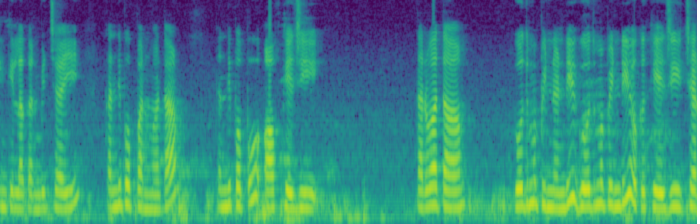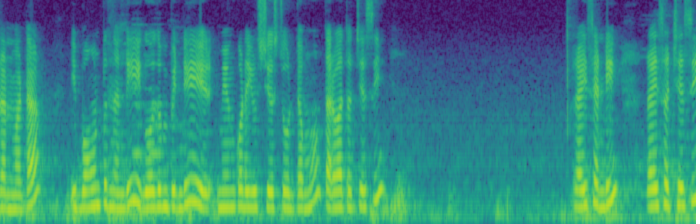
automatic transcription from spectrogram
ఇంక ఇలా కనిపించాయి. కందిపప్పు అనమాట కందిపప్పు హాఫ్ కేజీ. తర్వాత గోధుమ పిండి అండి గోధుమ పిండి ఒక కేజీ ఇచ్చారనమాట ఇది బాగుంటుందండి. ఈ గోధుమ పిండి మేము కూడా యూస్ చేస్తూ ఉంటాము. తర్వాత వచ్చేసి రైస్ అండి. రైస్ వచ్చేసి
